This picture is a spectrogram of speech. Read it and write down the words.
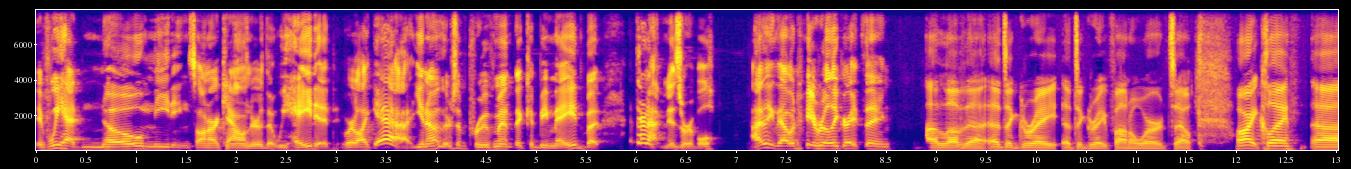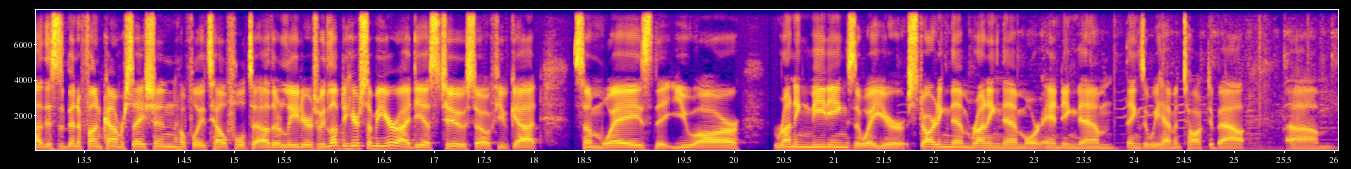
if we had no meetings on our calendar that we hated? We're like, yeah, you know, there's improvement that could be made, but they're not miserable. I think that would be a really great thing. I love that. That's a great. That's a great final word. So, all right, Clay. Uh, this has been a fun conversation. Hopefully, it's helpful to other leaders. We'd love to hear some of your ideas too. So, if you've got some ways that you are running meetings, the way you're starting them, running them, or ending them, things that we haven't talked about, um,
